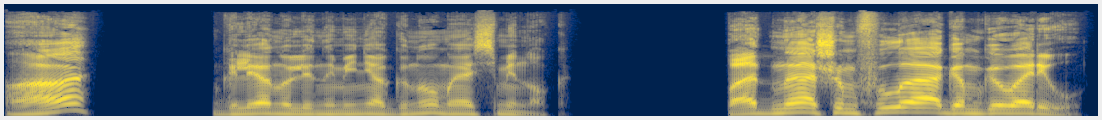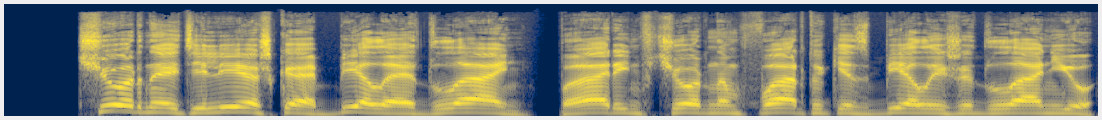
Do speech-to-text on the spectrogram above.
«А?» — глянули на меня гном и осьминог. «Под нашим флагом, говорю. Черная тележка, белая длань, парень в черном фартуке с белой же дланью.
